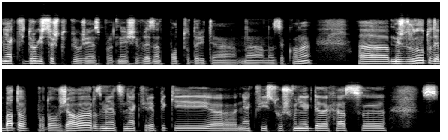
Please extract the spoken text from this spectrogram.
някакви други също приложения, според мен, ще влезнат под ударите на, на, на закона. А, между другото, дебата продължава, разменят се някакви реплики, а, някакви изслушвания гледах аз. А, с,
